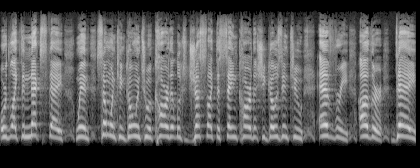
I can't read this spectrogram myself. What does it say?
Or like the next day when someone can go into a car that looks just like the same car that she goes into every other day.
